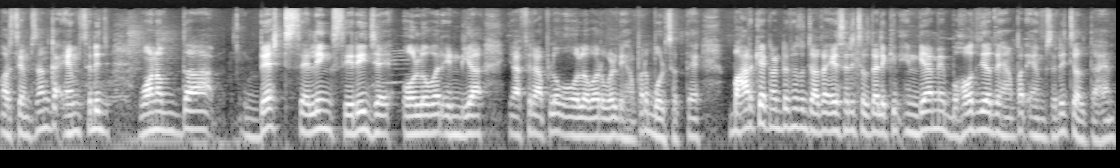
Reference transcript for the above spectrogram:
और सैमसंग का M series one of the best selling series है ऑल ओवर इंडिया या फिर आप लोग ऑल ओवर वर्ल्ड यहाँ पर बोल सकते हैं। बाहर के कंट्री में तो ज़्यादा ए सीरीज़ चलता है, लेकिन इंडिया में बहुत ज़्यादा यहाँ पर एम सीरीज़ चलता है।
